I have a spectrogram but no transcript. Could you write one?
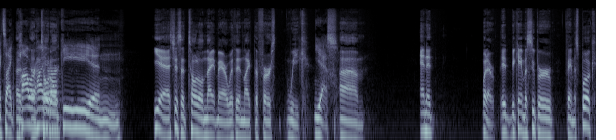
It's like power a total- hierarchy and Yeah, it's just a total nightmare within like the first week. yes. um, and it whatever it became a super famous book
